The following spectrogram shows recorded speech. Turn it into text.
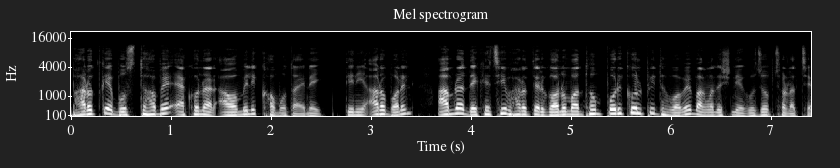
ভারতকে বুঝতে হবে, এখন আর আওয়ামী লীগ ক্ষমতায় নেই। তিনি আরও বলেন, আমরা দেখেছি ভারতের গণমাধ্যম পরিকল্পিতভাবে বাংলাদেশ নিয়ে গুজব ছড়াচ্ছে।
